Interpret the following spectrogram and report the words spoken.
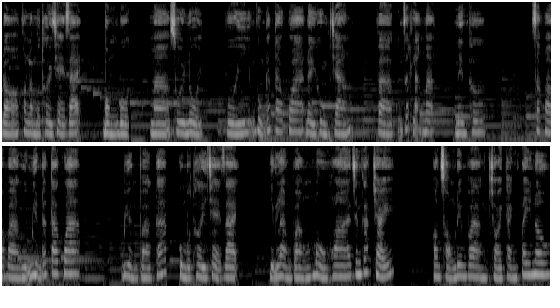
đó còn là một thời trẻ dại bồng bột mà sôi nổi với những vùng đất ta qua đầy hùng tráng và cũng rất lãng mạn, nên thơ. Sắc hoa vàng những miền đất ta qua, biển và cát của một thời trẻ dại những làng vắng màu hoa trên cát cháy, con sóng đêm vàng trói cánh tay nâu.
